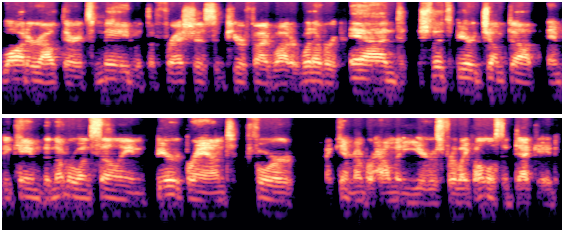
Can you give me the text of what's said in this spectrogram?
water out there. It's made with the freshest and purified water, whatever. And Schlitz beer jumped up and became the number one selling beer brand for I can't remember how many years for like almost a decade.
